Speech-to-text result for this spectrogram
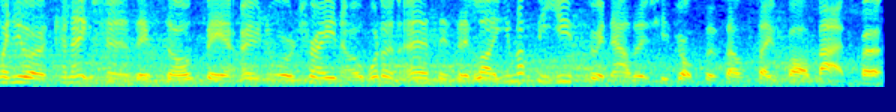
when you're a connection of this dog, be it owner or trainer, what on earth is it like? You must be used to it now that she drops herself so far back, but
